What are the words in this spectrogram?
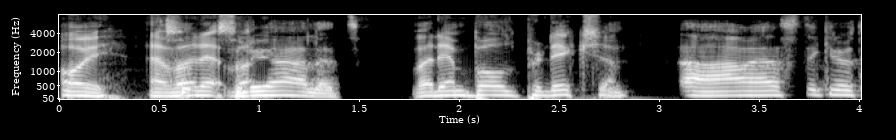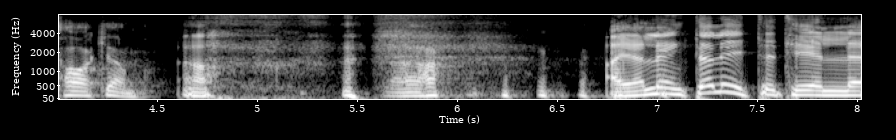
Oj, eh, Så, var det, så det var, är härligt. var det en bold prediction? Ja, jag sticker ut hakan. Ja. Ja. Ja, jag längtar lite till, eh,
